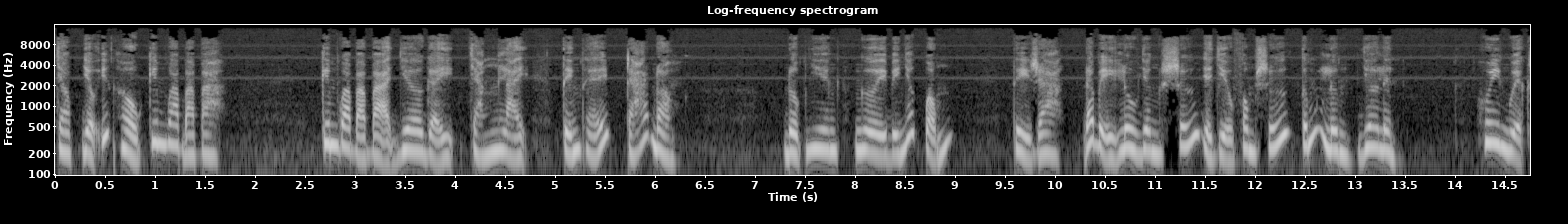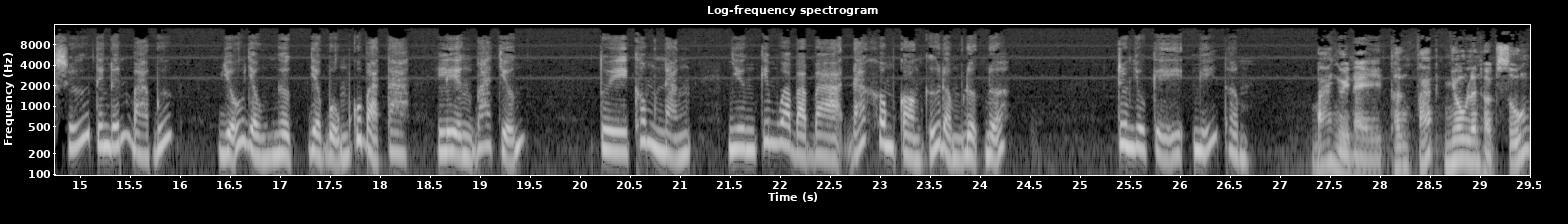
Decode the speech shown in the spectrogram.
chọc vào yết hầu kim qua bà bà. Kim qua bà bà giơ gậy chặn lại tiện thể trả đòn. Đột nhiên, người bị nhấc bổng, thì ra đã bị lưu dân sứ và diệu phong sứ túm lưng giơ lên. Huy nguyệt sứ tiến đến ba bước, vỗ vào ngực và bụng của bà ta, liền ba chưởng. Tuy không nặng nhưng kim qua bà bà đã không còn cử động được nữa. Trương du kỵ nghĩ thầm. Ba người này thân pháp nhô lên hợp xuống,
